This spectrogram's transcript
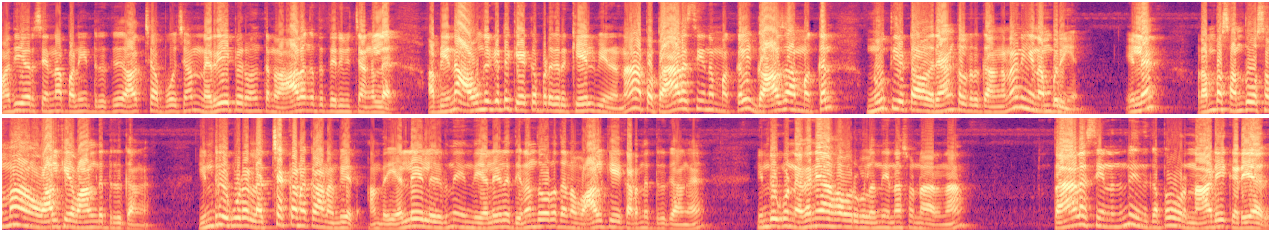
மத்திய அரசு என்ன பண்ணிட்டு இருக்கு ஆச்சா போச்சான்னு நிறைய பேர் வந்து தன்னோட ஆதங்கத்தை தெரிவிச்சாங்கல்ல. அப்படின்னா அவங்கக்கிட்ட கேட்கப்படுகிற கேள்வி என்னென்னா அப்போ பாலஸ்தீன மக்கள் காசா மக்கள் நூற்றி எட்டாவது ரேங்கில் இருக்காங்கன்னா நீங்கள் நம்புறீங்க. இல்லை? ரொம்ப சந்தோஷமாக வாழ்க்கையை வாழ்ந்துட்டு இருக்காங்க. இன்று கூட லட்சக்கணக்கான பேர் அந்த எல்லையிலிருந்து இந்த எல்லையில் தினந்தோறும் தன வாழ்க்கையை கடந்துட்டு இருக்காங்க. இன்று கூட நெதன்யாகு அவர்கள் வந்து என்ன சொன்னாருன்னா பாலஸ்தீன் வந்து இதுக்கப்புறம் ஒரு நாடே கிடையாது.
